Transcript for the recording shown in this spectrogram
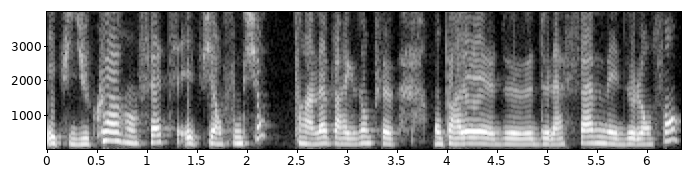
et puis du corps en fait et puis en fonction là, par exemple, on parlait de, la femme et de l'enfant.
